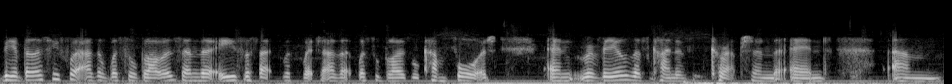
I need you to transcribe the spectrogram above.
the ability for other whistleblowers and the ease with, that, with which other whistleblowers will come forward and reveal this kind of corruption and um,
